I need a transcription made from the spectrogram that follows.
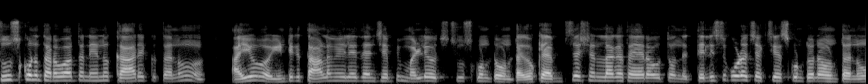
చూసుకున్న తర్వాత నేను కారెక్కుతాను. అయ్యో! ఇంటికి తాళం వేయలేదని చెప్పి మళ్ళీ వచ్చి చూసుకుంటూ ఉంటుంది ఒక అబ్సెషన్ లాగా తయారవుతుంది. తెలిసి కూడా చెక్ చేసుకుంటూనే ఉంటాను.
